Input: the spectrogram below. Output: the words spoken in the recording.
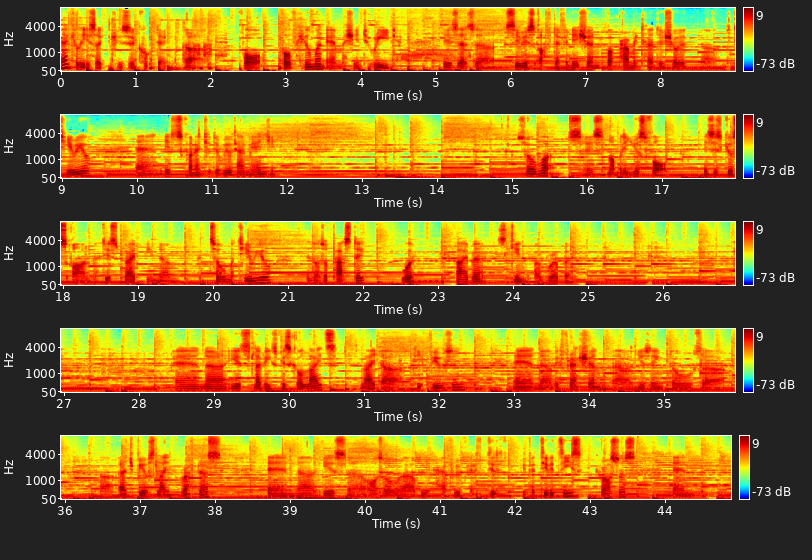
Actually, it's a, it's a coding uh, for both human and machine to read. This is a series of definition for parameter to show the uh, material, and it's connected to the real-time engine. So what is normally used for? This is used on described in um, metal material and also plastic, wood, fiber, skin or rubber. And uh, it's having physical lights like uh, diffusion and uh, reflection uh, using those uh, uh, attributes like roughness and uh, is also we have reflectivities, crosses and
